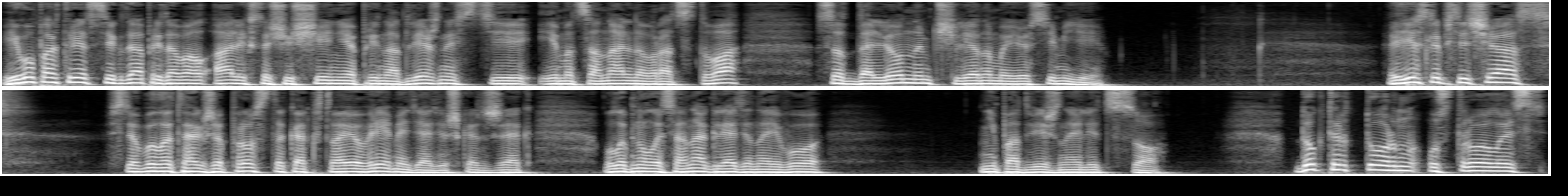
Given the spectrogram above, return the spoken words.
Его портрет всегда придавал Алекс ощущение принадлежности и эмоционального родства с отдаленным членом ее семьи. «Если б сейчас все было так же просто, как в твое время, дядюшка Джек», — улыбнулась она, глядя на его неподвижное лицо. Доктор Торн устроилась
